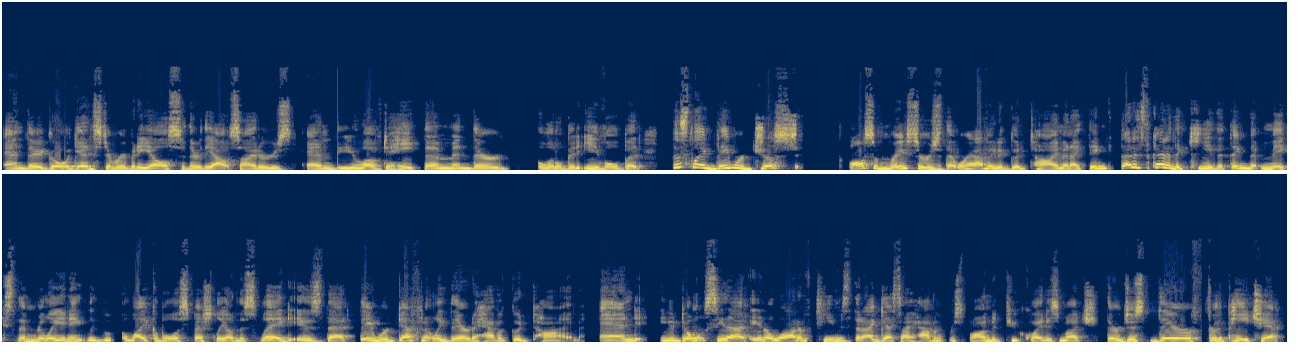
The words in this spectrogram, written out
and they go against everybody else, and they're the outsiders, and you love to hate them, and they're a little bit evil, but this leg, they were just awesome racers that were having a good time. And I think that is kind of the key. The thing that makes them really innately likable, especially on this leg, is that they were definitely there to have a good time. And you don't see that in a lot of teams that I guess I haven't responded to quite as much. They're just there for the paycheck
